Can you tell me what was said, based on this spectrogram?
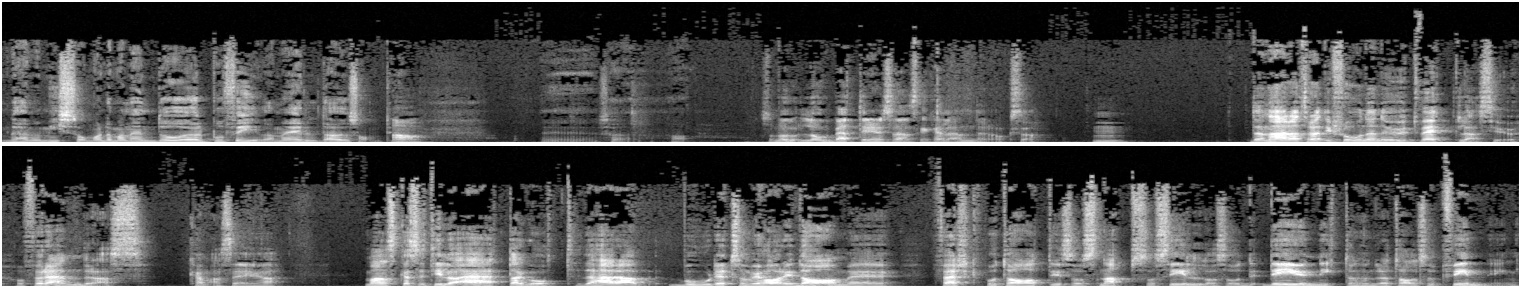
det här med midsommar där man ändå höll på att fira med eldar och sånt. Ja. Så, ja. Som låg bättre i den svenska kalendern också. Mm. Den här traditionen utvecklas ju och förändras kan man säga. Man ska se till att äta gott. Det här bordet som vi har idag med färskpotatis och snaps och sill och så. det- är ju en 1900-talsuppfinning.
